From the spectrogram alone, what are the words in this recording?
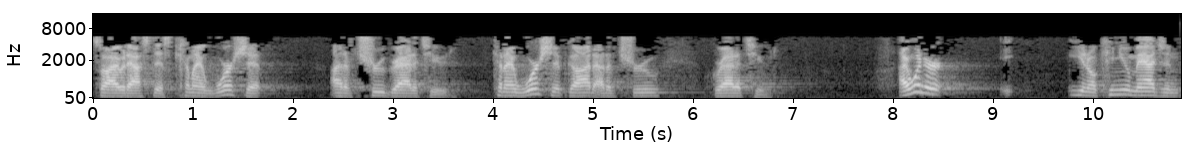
So I would ask this Can I worship out of true gratitude? Can I worship God out of true gratitude? I wonder, you know, can you imagine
